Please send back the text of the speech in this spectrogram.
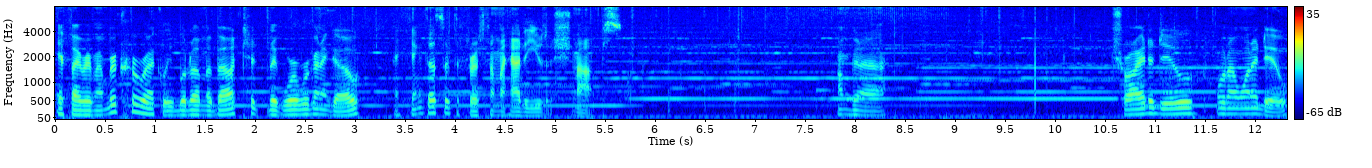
If I remember correctly, what I'm about to, like, where we're gonna go, I think that's like the first time I had to use a schnapps. I'm gonna try to do what I want to do.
